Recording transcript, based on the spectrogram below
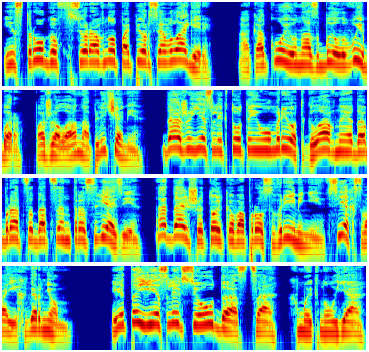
«И Строгов все равно поперся в лагерь». «А какой у нас был выбор?» — пожала она плечами. «Даже если кто-то и умрет, главное добраться до центра связи, а дальше только вопрос времени, всех своих вернем». «Это если все удастся», — хмыкнул я.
